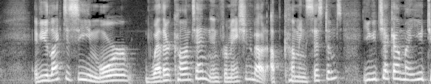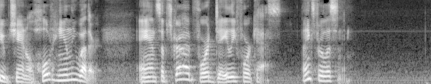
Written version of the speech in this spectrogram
If you'd like to see more weather content and information about upcoming systems, you can check out my YouTube channel, Holt Hanley Weather, and subscribe for daily forecasts. Thanks for listening.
